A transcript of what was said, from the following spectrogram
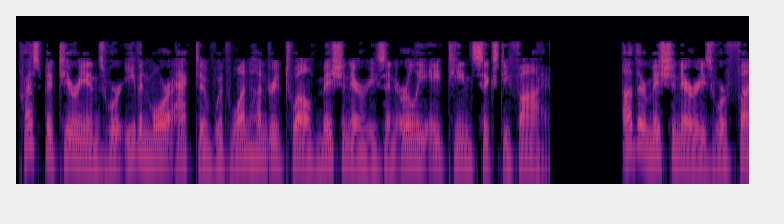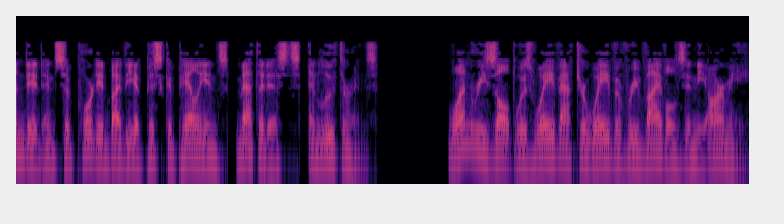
Presbyterians were even more active with 112 missionaries in early 1865. Other missionaries were funded and supported by the Episcopalians, Methodists, and Lutherans. One result was wave after wave of revivals in the Army.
